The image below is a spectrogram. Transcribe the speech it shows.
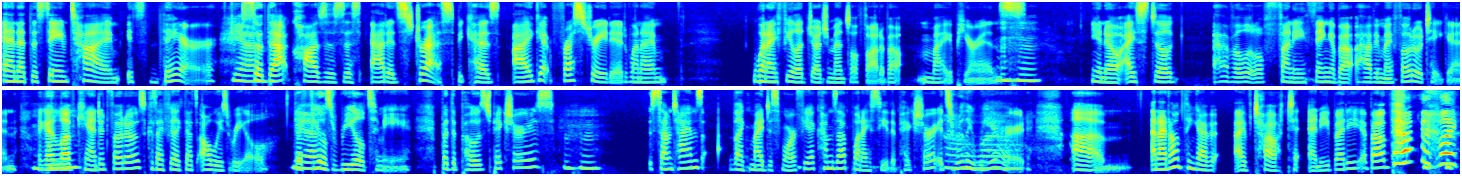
And at the same time, it's there. Yeah. So that causes this added stress because I get frustrated when I'm when I feel a judgmental thought about my appearance. mm-hmm. You know, I still have a little funny thing about having my photo taken. Like I love candid photos because I feel like that's always real. That Yeah. feels real to me. But the posed pictures, Mm-hmm. sometimes like my dysmorphia comes up when I see the picture. It's really Oh, wow. weird. Um, and I don't think I've I've talked to anybody about that. like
